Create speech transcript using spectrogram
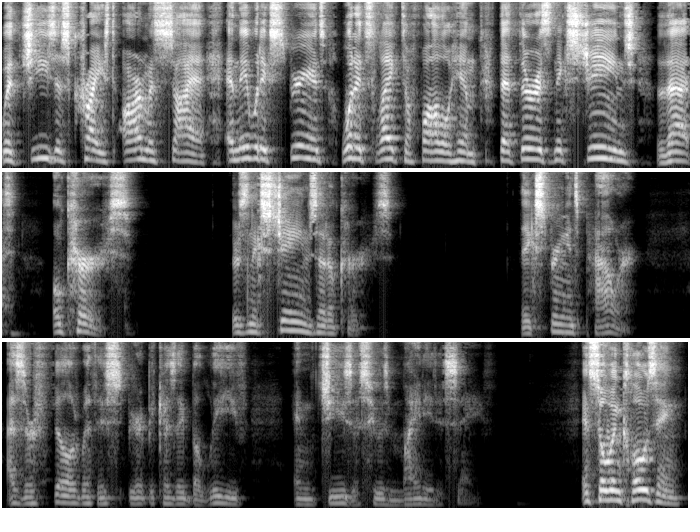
with Jesus Christ, our Messiah, and they would experience what it's like to follow him, that there is an exchange that occurs. There's an exchange that occurs. They experience power as they're filled with his spirit because they believe in Jesus who is mighty to save. And so, in closing,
